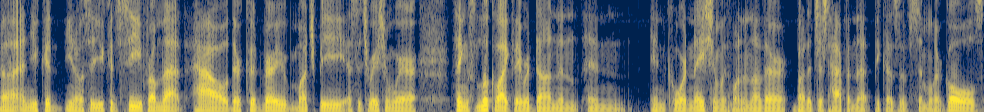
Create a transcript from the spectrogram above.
Uh, and you could, you know, so you could see from that how there could very much be a situation where things look like they were done in in in coordination with one another, but it just happened that because of similar goals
